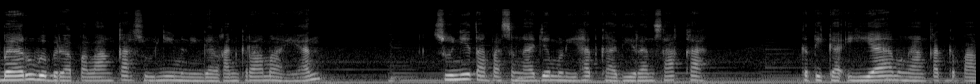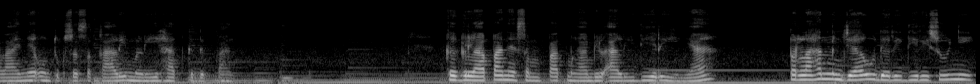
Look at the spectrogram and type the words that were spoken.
baru beberapa langkah Sunyi meninggalkan keramaian, Sunyi tanpa sengaja melihat kehadiran Saka ketika ia mengangkat kepalanya untuk sesekali melihat ke depan. Kegelapan yang sempat mengambil alih dirinya perlahan menjauh dari diri Sunyi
